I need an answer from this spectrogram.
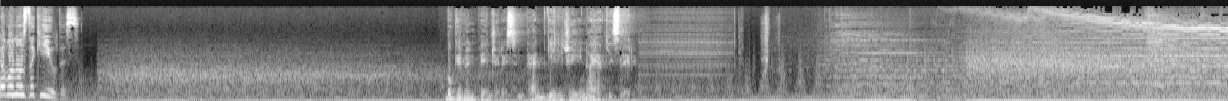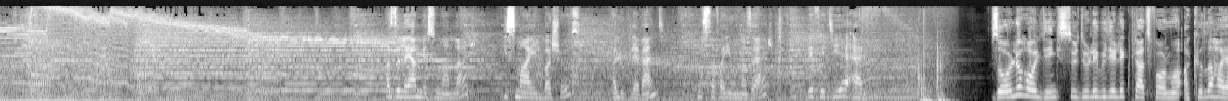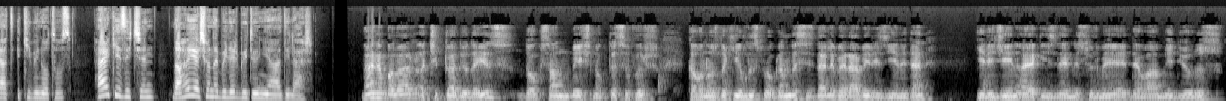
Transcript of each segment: Kavanozdaki Yıldız Bugünün penceresinden geleceğin ayak izleri. Hazırlayan ve sunanlar İsmail Başöz, Haluk Levent, Mustafa Yılmazer ve Fethiye Erbil. Zorlu Holding Sürdürülebilirlik Platformu Akıllı Hayat 2030, herkes için daha yaşanabilir bir dünya diler. Merhabalar, Açık Radyo'dayız. 95.0 Kavanoz'daki Yıldız programında sizlerle beraberiz yeniden. Geleceğin ayak izlerini sürmeye devam ediyoruz.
